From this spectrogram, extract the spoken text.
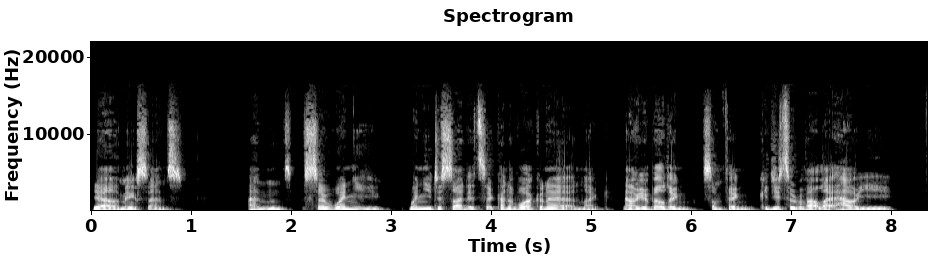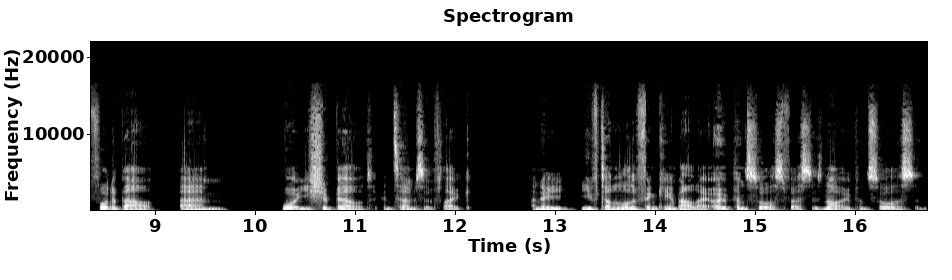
Yeah that makes sense. And so when you when you decided to kind of work on it and like now you're building something could you talk about like how you thought about um what you should build in terms of like i know you've done a lot of thinking about like open source versus not open source and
